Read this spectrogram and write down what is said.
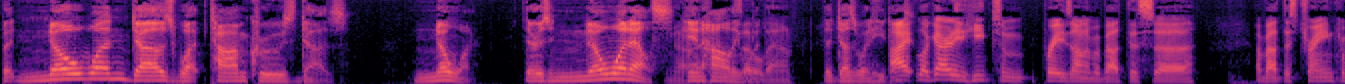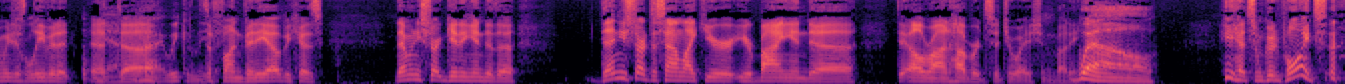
but no one does what Tom Cruise does. No one. There is no one else No, in Settle Hollywood down. That does what he does. I look. I already heaped some praise on him about this uh, about this train. Can we just leave it at? at Yeah. uh, All right, we can It's a it. fun video because then when you start getting into the, then you start to sound like you're you're buying into the L. Ron Hubbard situation, buddy. well, He had some good points.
